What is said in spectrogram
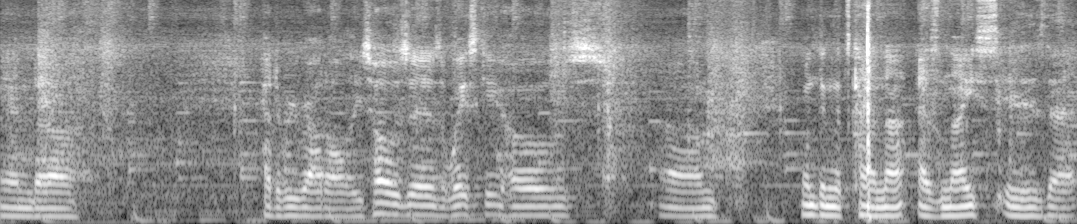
And uh, had to reroute all these hoses, a wastegate hose. Um, one thing that's kind of not as nice is that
